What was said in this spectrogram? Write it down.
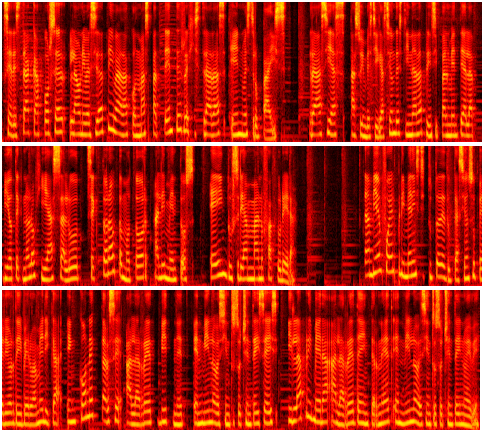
Se destaca por ser la universidad privada con más patentes registradas en nuestro país, gracias a su investigación destinada principalmente a la biotecnología, salud, sector automotor, alimentos e industria manufacturera. También fue el primer instituto de educación superior de Iberoamérica en conectarse a la red BitNet en 1986 y la primera a la red de Internet en 1989,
